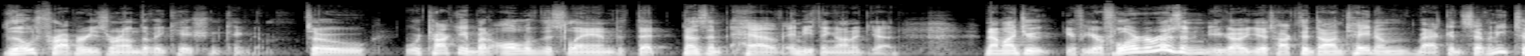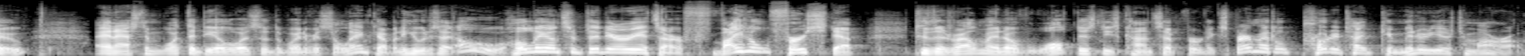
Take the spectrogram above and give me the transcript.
those properties around the vacation kingdom. So we're talking about all of this land that doesn't have anything on it yet. Now, mind you, if you're a Florida resident, you go, you talk to Donn Tatum back in 72. And asked him what the deal was with the Buena Vista Land Company, he would have said, Oh, wholly owned subsidiary, it's our vital first step to the development of Walt Disney's concept for an experimental prototype community of tomorrow.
